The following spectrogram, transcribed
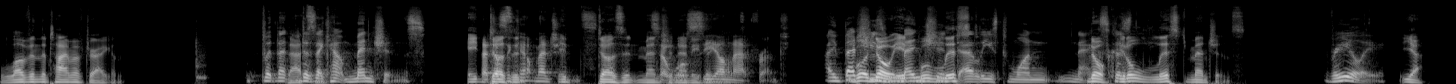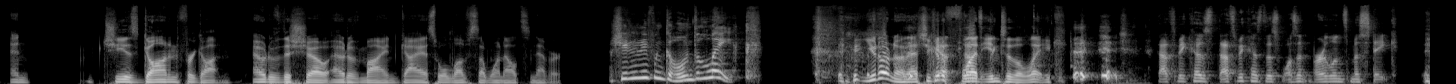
Love in the Time of Dragons. But that That's does that it. count mentions? It that doesn't. doesn't count mentions It doesn't mention so we'll anything. see on else. that front I bet Well, she's no, mentioned list- at least one next. No, 'cause- it'll list mentions. really. Yeah, and she is gone and forgotten. Out of the show, out of mind. Gaius will love someone else never. She didn't even go in the lake. you don't know that. She could Yeah, have fled be- into the lake. that's because that's because this wasn't merlin's mistake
